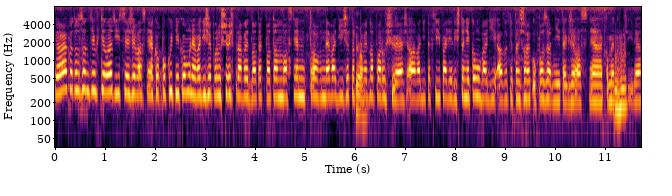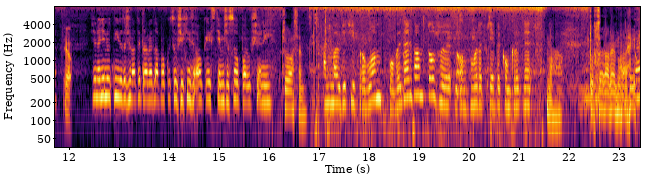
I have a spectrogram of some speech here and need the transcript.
Jo, jako to, co jsem tím chtěla říct, je, že vlastně jako pokud nikomu nevadí, že porušuješ pravidlo, tak potom vlastně to nevadí, že to Jo. pravidlo porušuješ, ale vadí to v případě, když to někomu vadí a za tě ten člověk upozorní, takže vlastně jako mi to Mhm. přijde, Jo, že není nutný dodržovat ty pravidla, pokud jsou všichni OK s tím, že jsou porušený. souhlasím. A nemajú deti problém povedať vám to, že, no povedať tebe konkrétne, No. A To se na nemají.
